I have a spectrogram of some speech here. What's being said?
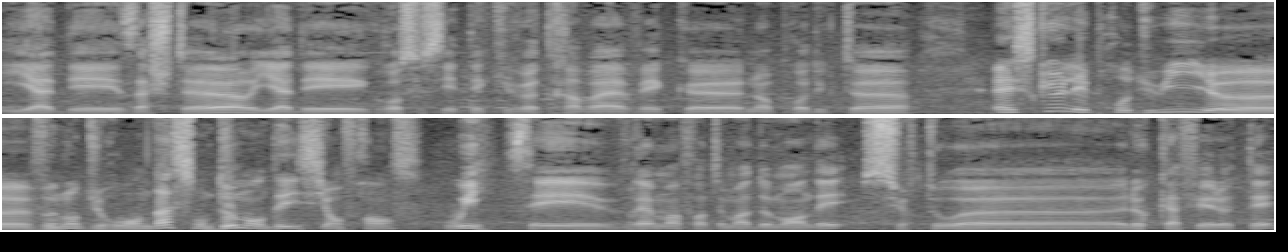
Il y a des acheteurs, il y a des grosses sociétés qui veulent travailler avec euh, nos producteurs. Est-ce que les produits euh, venant du Rwanda sont demandés ici en France? Oui, c'est vraiment fortement demandé, surtout euh, le café et le thé.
